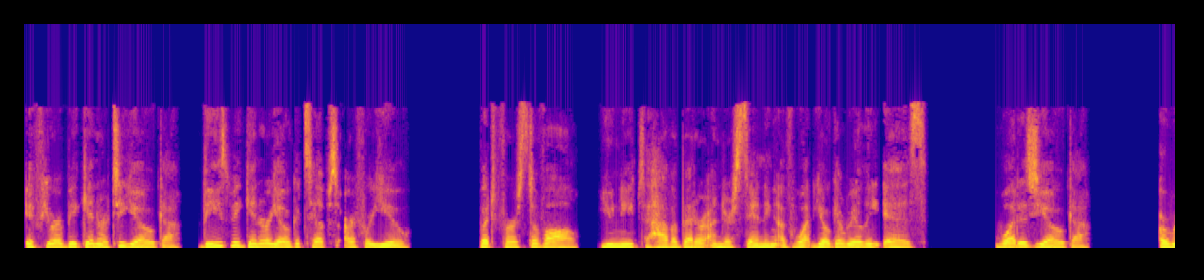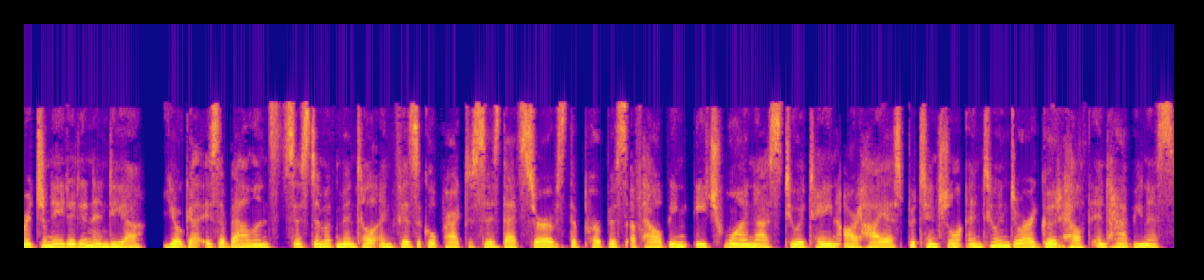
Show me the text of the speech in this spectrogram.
If you're a beginner to yoga, these beginner yoga tips are for you. But first of all, you need to have a better understanding of what yoga really is. What is yoga? Originated in India, yoga is a balanced system of mental and physical practices that serves the purpose of helping each one us to attain our highest potential and to endure good health and happiness.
